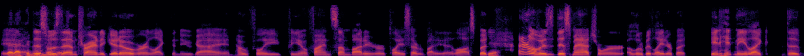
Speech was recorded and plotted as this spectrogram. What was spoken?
that I Yeah, this was them trying to get over like the new guy and hopefully, you know, find somebody to replace everybody that lost. But Yeah. I don't know if it was this match or a little bit later, but it hit me like the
